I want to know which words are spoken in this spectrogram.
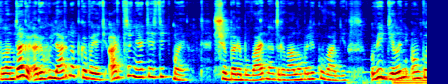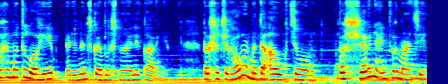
Волонтери регулярно проводять арт-заняття з дітьми, що перебувають на тривалому лікуванні у відділенні онкогематології Рівненської обласної лікарні. Першочергова мета аукціону поширення інформації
